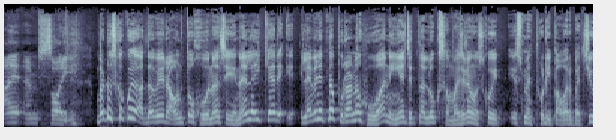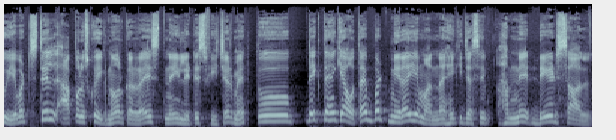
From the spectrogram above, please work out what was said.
आई एम सॉरी बट उसका कोई अदर वे राउंड तो होना चाहिए ना लाइक यार 11 इतना पुराना हुआ नहीं है जितना लोग समझ रहे हैं उसको इसमें थोड़ी पावर बची हुई है बट स्टिल एप्पल उसको इग्नोर कर रहा है इस नई लेटेस्ट फीचर में। तो देखते हैं क्या होता है बट मेरा ये मानना है कि जैसे हमने डेढ़ साल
